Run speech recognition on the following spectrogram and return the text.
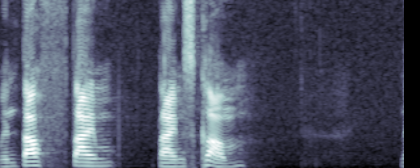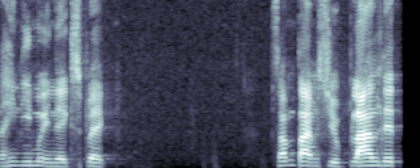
when tough time times come na hindi mo ina-expect. Sometimes you planned it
